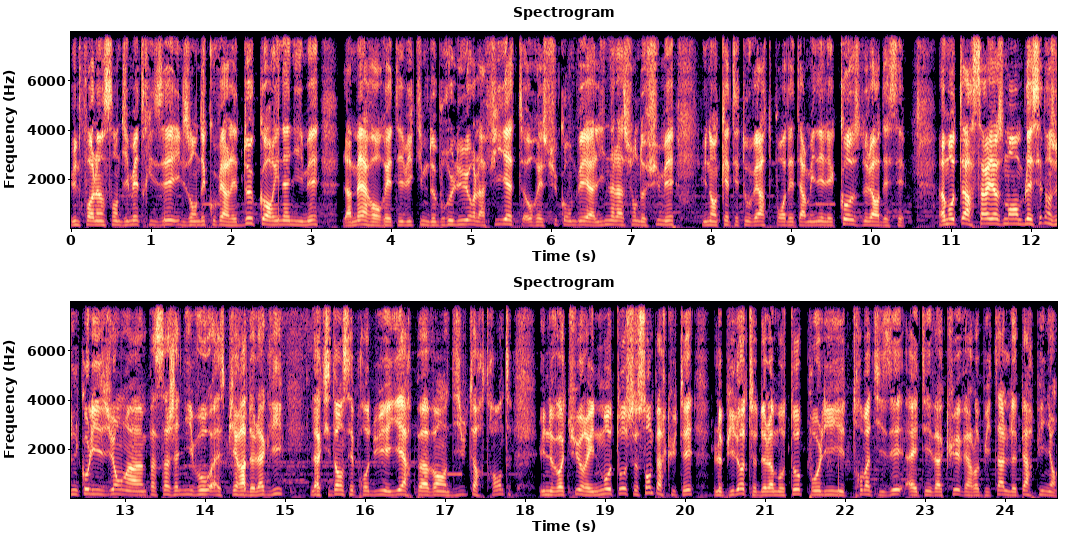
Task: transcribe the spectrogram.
Une fois l'incendie maîtrisé, ils ont découvert les deux corps inanimés. La mère aurait été victime de brûlures, la fillette aurait succombé à l'inhalation de fumée. Une enquête est ouverte pour déterminer les causes de leur décès. Un motard sérieusement blessé dans une collision à un passage à niveau à De. L'accident s'est produit hier peu avant 18h30. Une voiture et une moto se sont percutées. Le pilote de la moto, polytraumatisé, a été évacué vers l'hôpital de Perpignan.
